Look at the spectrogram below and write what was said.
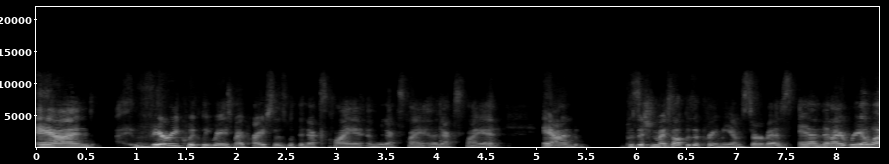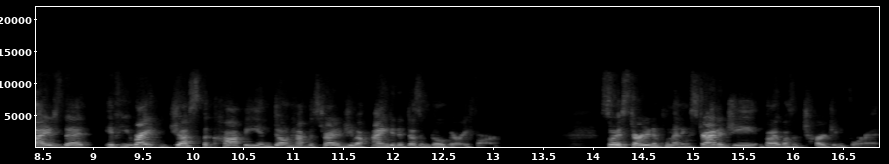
and very quickly raised my prices with the next client and the next client and the next client and positioned myself as a premium service and then i realized that if you write just the copy and don't have the strategy behind it it doesn't go very far so i started implementing strategy but i wasn't charging for it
